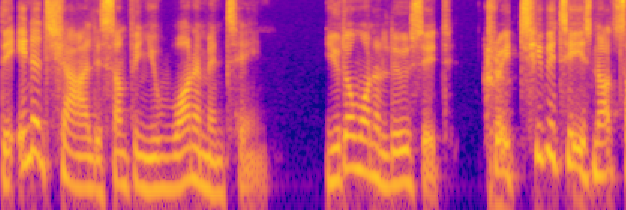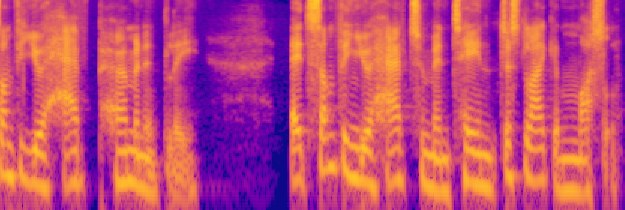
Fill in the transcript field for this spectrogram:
the inner child is something you want to maintain. You don't want to lose it. Creativity is not something you have permanently. It's something you have to maintain, just like a muscle.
